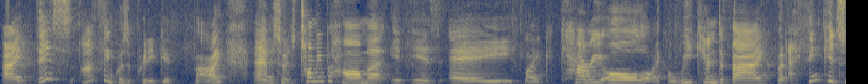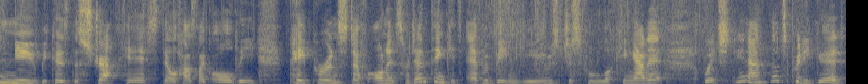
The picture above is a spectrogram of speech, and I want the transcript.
Alright, this I think was a pretty good buy. Um, so it's Tommy Bahama. It is a like carry-all or like a weekender bag, but I think it's new because the strap here still has like all the paper and stuff on it. So I don't think it's ever been used just from looking at it, which, you know, that's pretty good.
